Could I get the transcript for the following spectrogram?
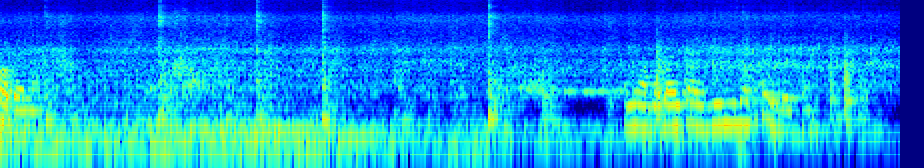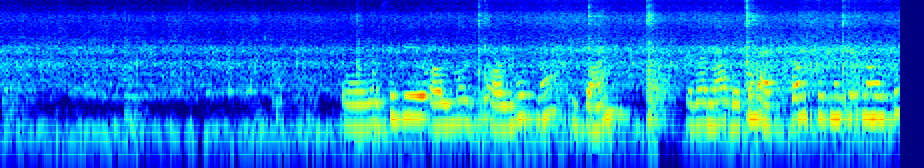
হবে না। আমি এগিয়ে নিয়ে যাচ্ছি এই দেখুন তো রেসিপি অলমোস্ট অলমোস্ট না ডান এবার মা দেখুন একদম শুকনো শুকনো হয়েছে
